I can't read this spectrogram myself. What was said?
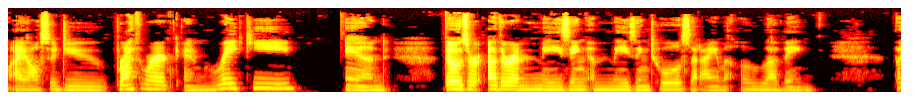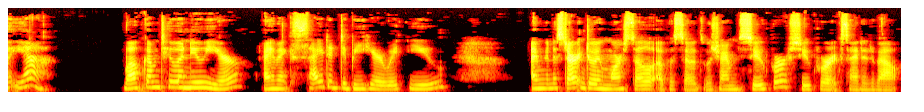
I also do breath work and Reiki, and those are other amazing, amazing tools that I am loving. But yeah, welcome to a new year. I'm excited to be here with you. I'm going to start doing more solo episodes, which I'm super, super excited about.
